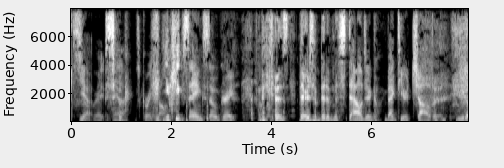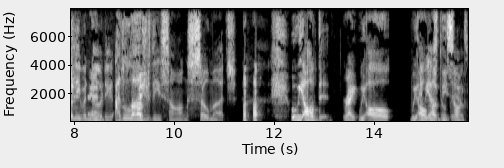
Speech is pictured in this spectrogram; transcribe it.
So Yeah, great. so yeah, great. it's great song. You keep saying so great because there's a bit of nostalgia going back to your childhood. You don't even know, dude. I loved these songs so much. well, we all did, right? We all we all I love these do. songs.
